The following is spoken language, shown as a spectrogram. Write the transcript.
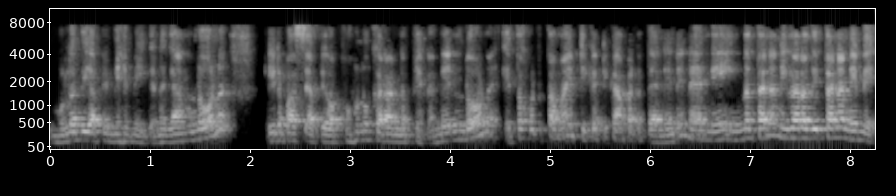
මුලදී අපි මෙහෙම ඉගෙන ගන්න ඕන. ඊට පස්සේ අපි ඒවා පුහුණු කරන්න පෙළඹෙන්න ඕන. එතකොට තමයි ටික ටික අපට දැනෙන්නේ නෑ මේ ඉන්න තැන නිවැරදි තැන නෙමෙයි.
